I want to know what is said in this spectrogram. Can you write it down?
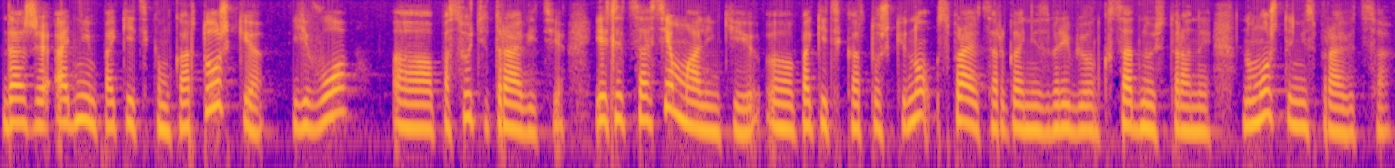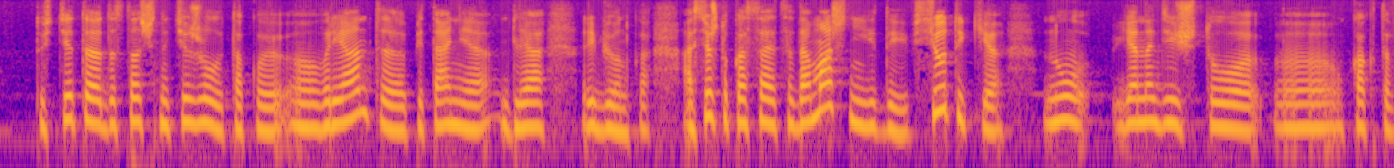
даже одним пакетиком картошки его э, по сути травите. Если это совсем маленький э, пакетик картошки, ну справится организм ребенка с одной стороны, но может и не справиться. То есть это достаточно тяжелый такой э, вариант э, питания для ребенка. А все, что касается домашней еды, все-таки, ну, я надеюсь, что э, как-то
